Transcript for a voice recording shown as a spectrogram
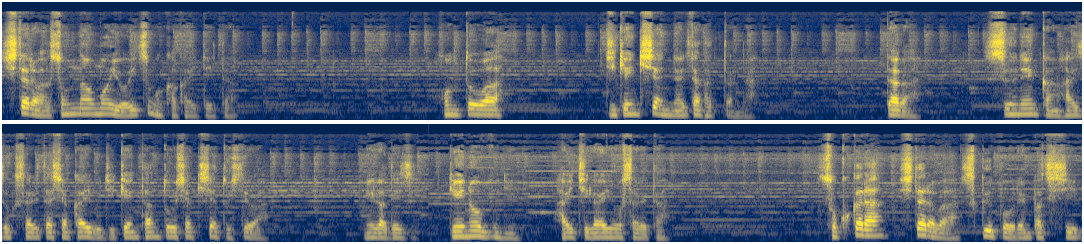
設楽はそんな思いをいつも抱えていた。本当は事件記者になりたかったんだ。だが数年間配属された社会部事件担当者記者としては芽が出ず芸能部に配置換えをされた。そこから設楽はスクープを連発し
